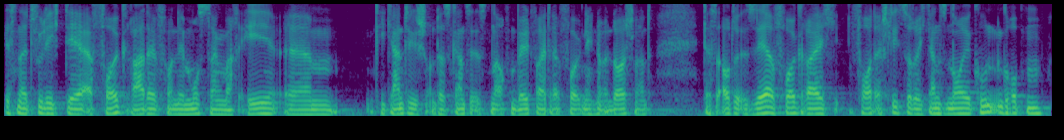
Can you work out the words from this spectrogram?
ist natürlich der Erfolg gerade von dem Mustang Mach-E ähm, gigantisch und das Ganze ist auch ein weltweiter Erfolg, nicht nur in Deutschland. Das Auto ist sehr erfolgreich. Ford erschließt dadurch ganz neue Kundengruppen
